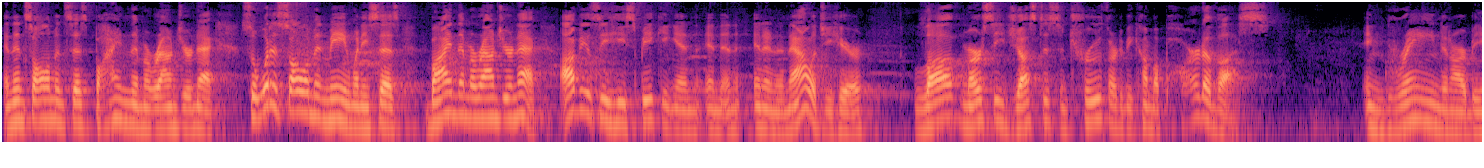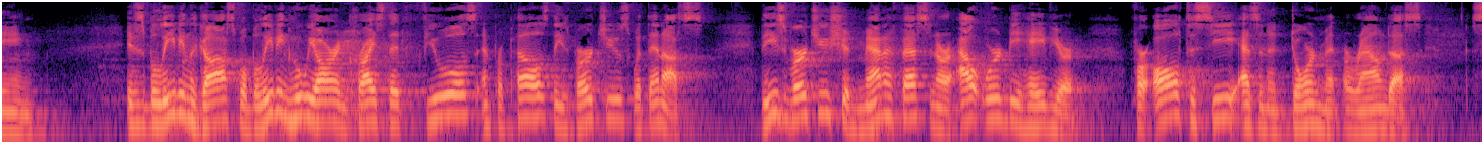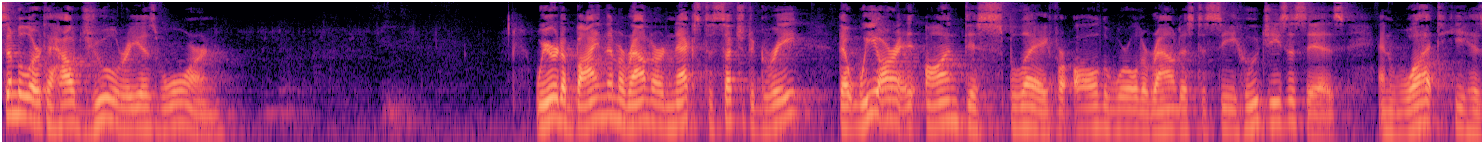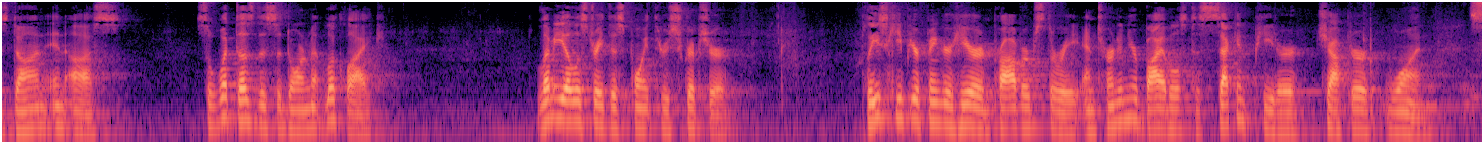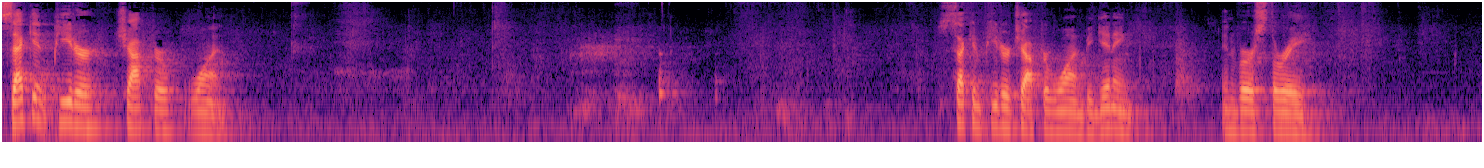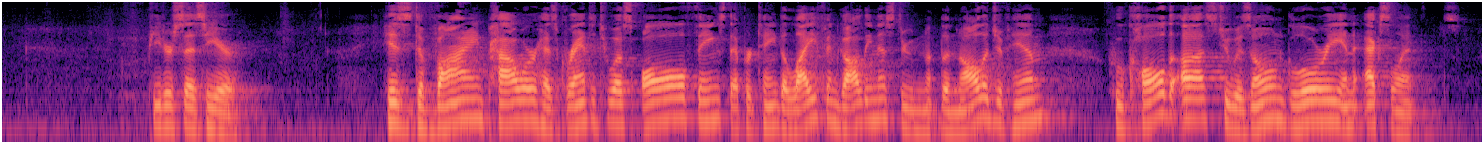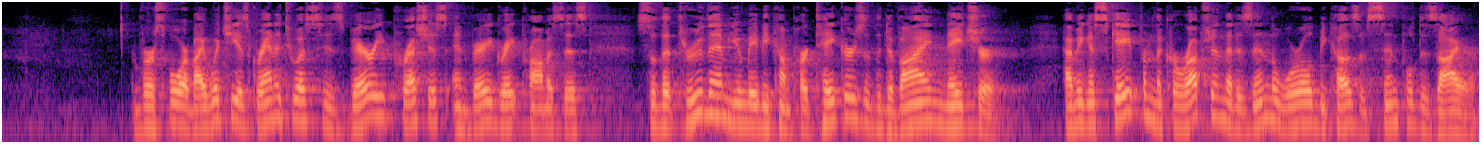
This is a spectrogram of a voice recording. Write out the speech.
And then Solomon says, bind them around your neck. So, what does Solomon mean when he says, bind them around your neck? Obviously, he's speaking in, in, in, in an analogy here. Love, mercy, justice, and truth are to become a part of us, ingrained in our being. It is believing the gospel, believing who we are in Christ, that fuels and propels these virtues within us. These virtues should manifest in our outward behavior for all to see as an adornment around us similar to how jewelry is worn. We are to bind them around our necks to such a degree that we are on display for all the world around us to see who Jesus is and what he has done in us. So, what does this adornment look like? Let me illustrate this point through Scripture. Please keep your finger here in Proverbs 3 and turn in your Bibles to 2 Peter chapter 1. 2 Peter chapter 1. Second Peter chapter 1, beginning in verse 3. Peter says here, His divine power has granted to us all things that pertain to life and godliness through the knowledge of Him who called us to His own glory and excellence Verse 4 By which he has granted to us his very precious and very great promises, so that through them you may become partakers of the divine nature, having escaped from the corruption that is in the world because of sinful desire.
